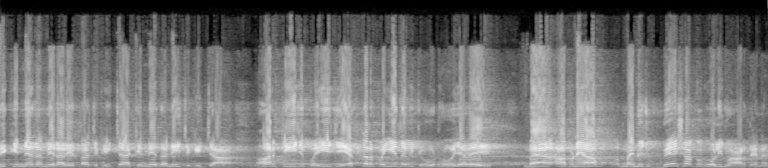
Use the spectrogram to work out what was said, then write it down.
ਵੀ ਕਿੰਨੇ ਦਾ ਮੇਰਾ ਰੇਤਾ ਚਕੀਚਾ ਕਿੰਨੇ ਦਾ ਨਹੀਂ ਚਕੀਚਾ ਹਰ ਚੀਜ਼ ਪਈ ਜੇ 1 ਰੁਪਈਏ ਤੇ ਵੀ ਝੂਠ ਹੋ ਜਾਵੇ ਮੈਂ ਆਪਣੇ ਆਪ ਮੈਨੂੰ ਬੇਸ਼ੱਕ ਗੋਲੀ ਮਾਰ ਦੇਣ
